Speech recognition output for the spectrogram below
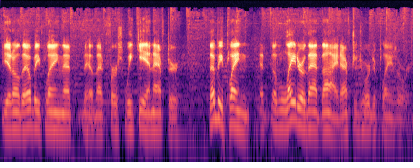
You know they'll be playing that you know, that first weekend after. They'll be playing later that night after Georgia plays Oregon.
